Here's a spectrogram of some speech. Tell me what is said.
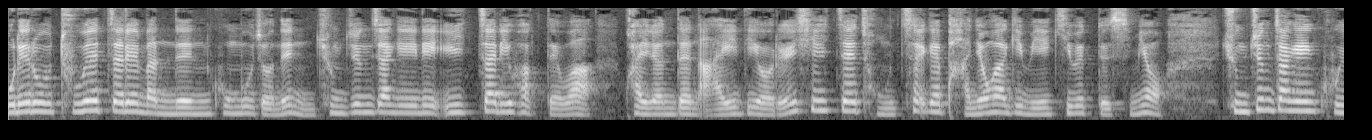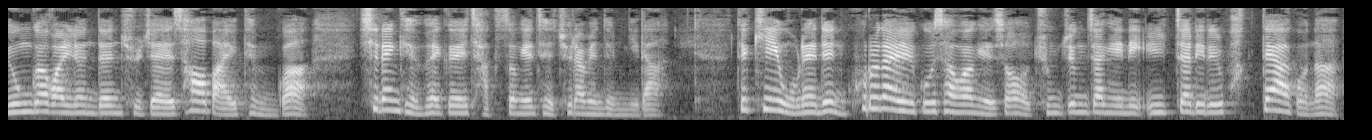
올해로 두 해째를 맞는 공모전은 중증장애인의 일자리 확대와 관련된 아이디어를 실제 정책에 반영하기 위해 기획됐으며 중증장애인 고용과 관련된 주제의 사업 아이템과 실행 계획을 작성해 제출하면 됩니다. 특히 올해는 코로나19 상황에서 중증장애인이 일자리를 확대하거나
